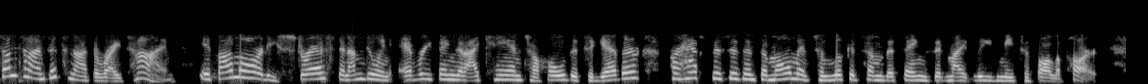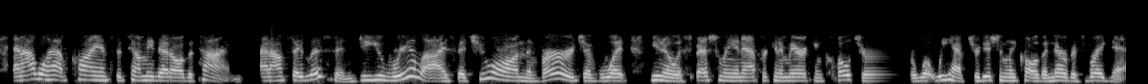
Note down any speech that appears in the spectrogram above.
sometimes it's not the right time if I'm already stressed and I'm doing everything that I can to hold it together, perhaps this isn't the moment to look at some of the things that might lead me to fall apart. And I will have clients that tell me that all the time. And I'll say, listen, do you realize that you are on the verge of what, you know, especially in African American culture, what we have traditionally called a nervous breakdown.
